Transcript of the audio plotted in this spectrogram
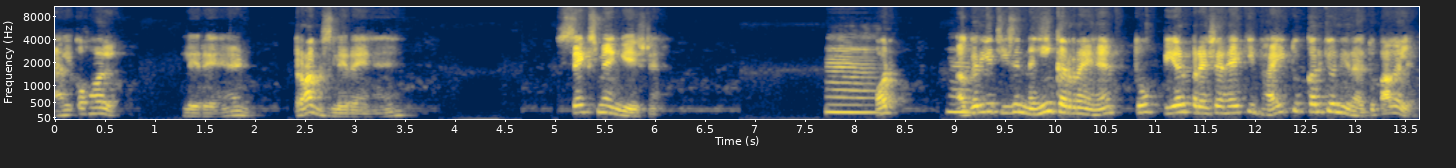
अल्कोहल ले रहे हैं ड्रग्स ले रहे हैं सेक्स में एंगेज हैं। हम्म। और हम्म, अगर ये चीज़ें नहीं कर रहे हैं तो पीयर प्रेशर है कि भाई तू कर क्यों नहीं रहा है? तू पागल है?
